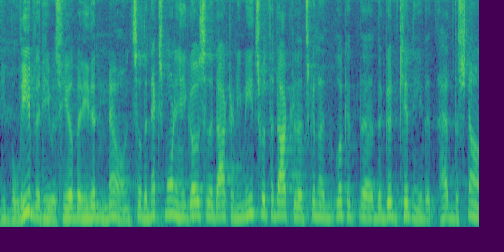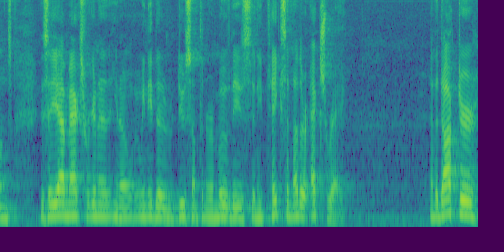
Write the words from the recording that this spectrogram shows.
He believed that he was healed, but he didn't know. And so the next morning he goes to the doctor and he meets with the doctor that's going to look at the, the good kidney that had the stones. They say, Yeah, Max, we're going to, you know, we need to do something to remove these. And he takes another x ray. And the doctor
